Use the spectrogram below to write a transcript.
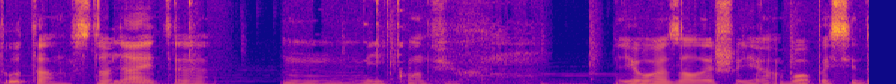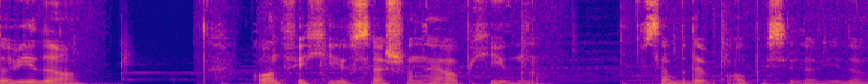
Тут вставляєте мій конфіг. Його залишу я в описі до відео. Конфіг і все, що необхідно. Все буде в описі до відео.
